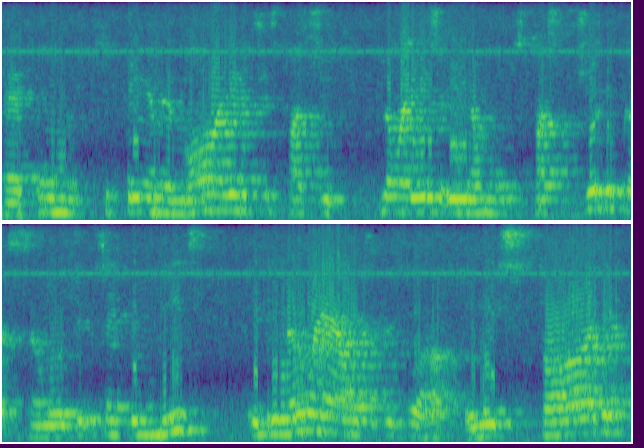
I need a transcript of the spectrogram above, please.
é, com, que tenha memória, de espaço de, não é isso, ele é um espaço de educação. Eu digo sempre, o MIS, ele não é audiovisual, ele é história,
